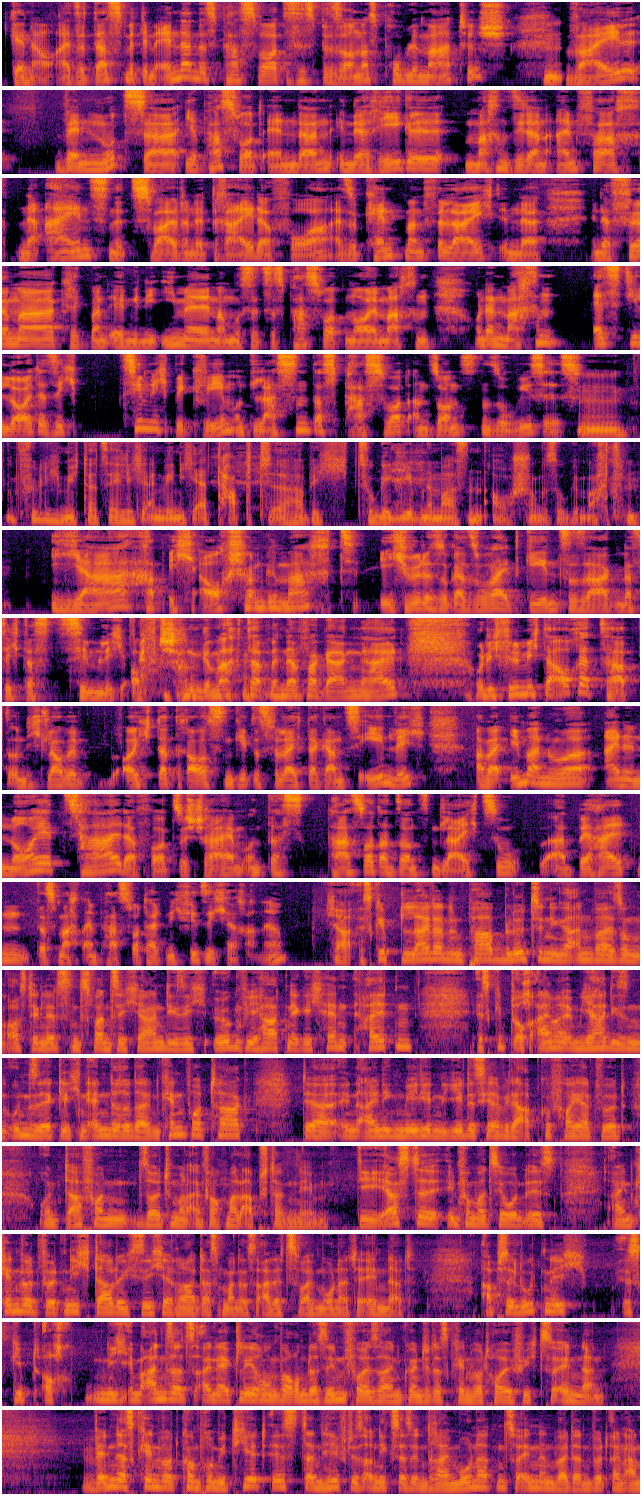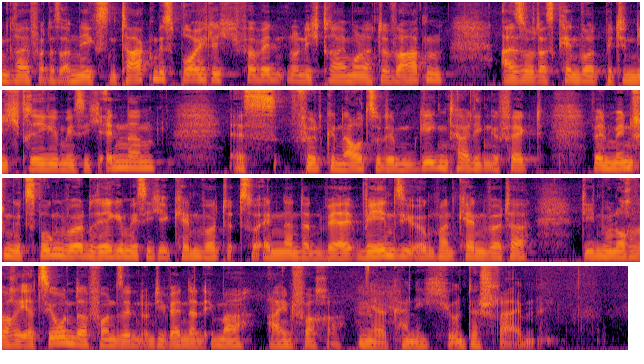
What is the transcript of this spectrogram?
Genau, also das mit dem Ändern des Passwortes ist besonders problematisch, hm. weil wenn Nutzer ihr Passwort ändern, in der Regel machen sie dann einfach eine Eins, eine Zwei oder eine Drei davor. Also kennt man vielleicht in der, in der Firma, kriegt man irgendwie eine E-Mail, man muss jetzt das Passwort neu machen und dann machen es die Leute sich ziemlich bequem und lassen das Passwort ansonsten so, wie es ist. Hm, Fühle ich mich tatsächlich ein wenig ertappt, äh, habe ich zugegebenermaßen auch schon so gemacht. Ja, habe ich auch schon gemacht. Ich würde sogar so weit gehen zu sagen, dass ich das ziemlich oft schon gemacht habe in der Vergangenheit. Und ich fühle mich da auch ertappt. Und ich glaube, euch da draußen geht es vielleicht da ganz ähnlich. Aber immer nur eine neue Zahl davor zu schreiben und das Passwort ansonsten gleich zu äh, behalten, das macht ein Passwort halt nicht viel sicherer, ne? Ja, es gibt leider ein paar blödsinnige Anweisungen aus den letzten 20 Jahren, die sich irgendwie hartnäckig halten. Es gibt auch einmal im Jahr diesen unsäglichen Ändere deinen Kennworttag, der in einigen Medien jedes Jahr wieder abgefeiert wird und davon sollte man einfach mal Abstand nehmen. Die erste Information ist, ein Kennwort wird nicht dadurch sicherer, dass man das alle zwei Monate ändert. Absolut nicht. Es gibt auch nicht im Ansatz eine Erklärung, warum das sinnvoll sein könnte, das Kennwort häufig zu ändern. Wenn das Kennwort kompromittiert ist, dann hilft es auch nichts, das in drei Monaten zu ändern, weil dann wird ein Angreifer das am nächsten Tag missbräuchlich verwenden und nicht drei Monate warten. Also das Kennwort bitte nicht regelmäßig ändern. Es führt genau zu dem gegenteiligen Effekt. Wenn Menschen gezwungen würden, regelmäßig ihr Kennwort zu ändern, dann wählen sie irgendwann Kennwörter, die nur noch Variationen davon sind und die werden dann immer einfacher. Ja, kann ich unterschreiben.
